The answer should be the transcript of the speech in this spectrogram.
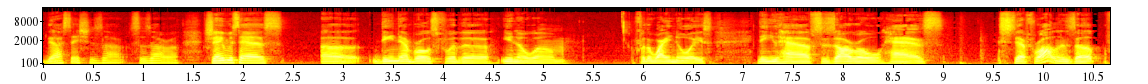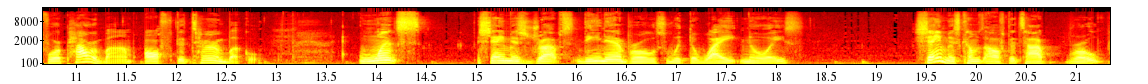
did I say? Cesaro. Cesaro. Sheamus has uh, Dean Ambrose for the you know um, for the white noise. Then you have Cesaro has Seth Rollins up for a power bomb off the turnbuckle. Once Sheamus drops Dean Ambrose with the white noise, Sheamus comes off the top rope,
